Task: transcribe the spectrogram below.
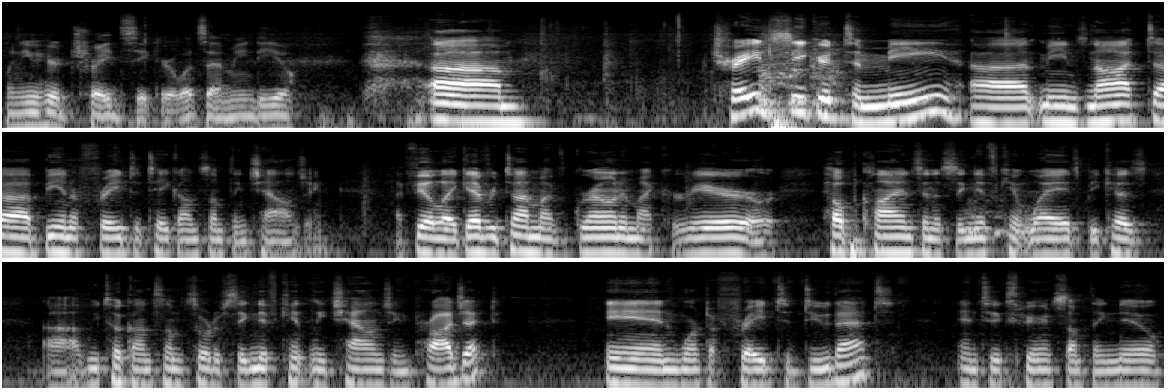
when you hear trade secret, what's that mean to you? Um, trade secret to me uh, means not uh, being afraid to take on something challenging. I feel like every time I've grown in my career or helped clients in a significant way, it's because uh, we took on some sort of significantly challenging project and weren't afraid to do that and to experience something new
